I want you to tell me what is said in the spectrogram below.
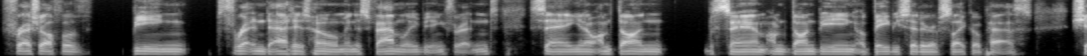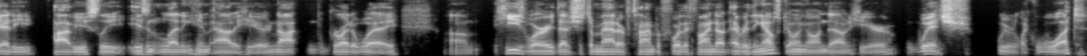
fresh off of being threatened at his home and his family being threatened, saying, you know, I'm done with Sam. I'm done being a babysitter of psychopaths. Shetty obviously isn't letting him out of here, not right away. Um, he's worried that it's just a matter of time before they find out everything else going on down here, which we were like, what?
